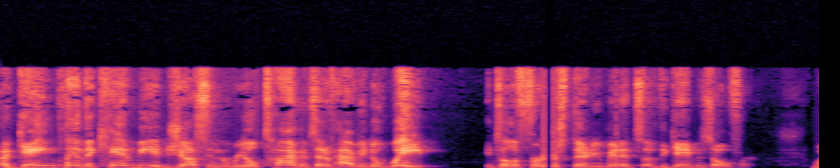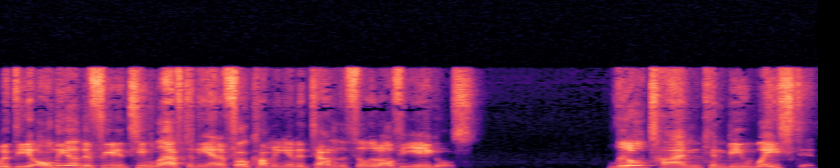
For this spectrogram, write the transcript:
a game plan that can be adjusted in real time instead of having to wait until the first 30 minutes of the game is over. With the only undefeated team left in the NFL coming into town the Philadelphia Eagles, little time can be wasted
